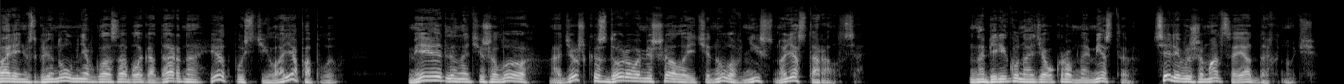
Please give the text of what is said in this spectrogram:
Парень взглянул мне в глаза благодарно и отпустил, а я поплыл. Медленно, тяжело, одежка здорово мешала и тянула вниз, но я старался. На берегу, найдя укромное место, сели выжиматься и отдохнуть.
